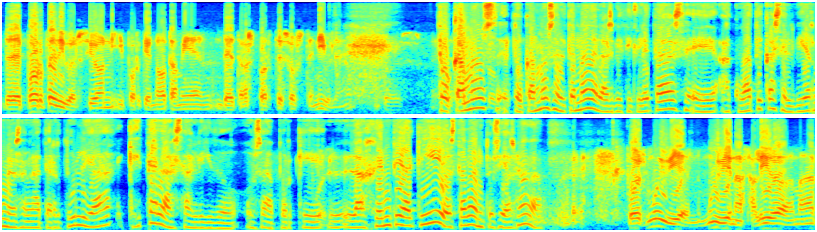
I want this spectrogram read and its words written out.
de deporte, diversión y por qué no también de transporte sostenible, ¿no? Entonces, Tocamos, tocamos el tema de las bicicletas eh, acuáticas el viernes en la tertulia. ¿Qué tal ha salido? O sea, porque la gente aquí estaba entusiasmada. Pues muy bien, muy bien ha salido. Además,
